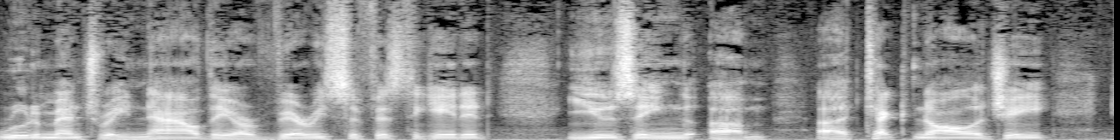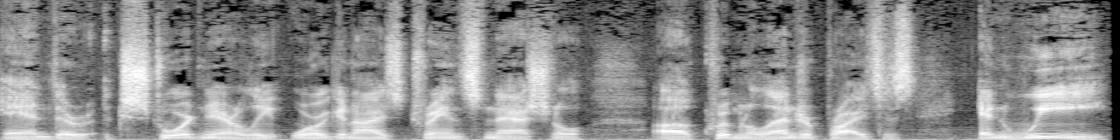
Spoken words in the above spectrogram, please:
rudimentary. Now they are very sophisticated, using um, uh, technology, and they're extraordinarily organized transnational uh, criminal enterprises. And we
